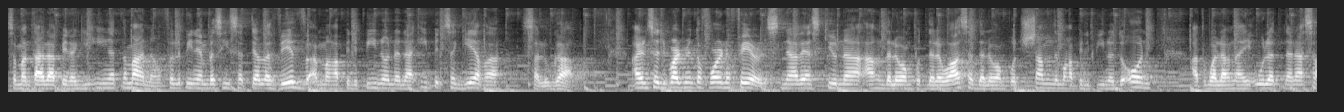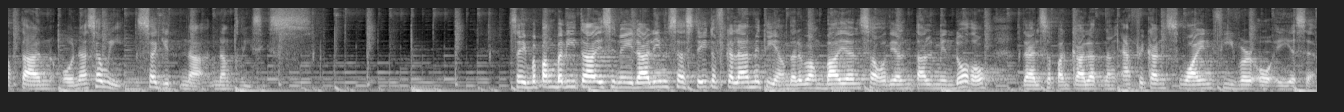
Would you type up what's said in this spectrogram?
Samantala, pinag-iingat naman ng Philippine Embassy sa Tel Aviv ang mga Pilipino na naipit sa giyera sa lugar. Ayon sa Department of Foreign Affairs, na-rescue na ang 22 sa 29 ng mga Pilipino doon at walang naiulat na nasaktan o nasawi sa gitna ng krisis. Sa iba pang balita, isinailalim sa state of calamity ang dalawang bayan sa Oriental Mindoro dahil sa pagkalat ng African Swine Fever o ASF.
